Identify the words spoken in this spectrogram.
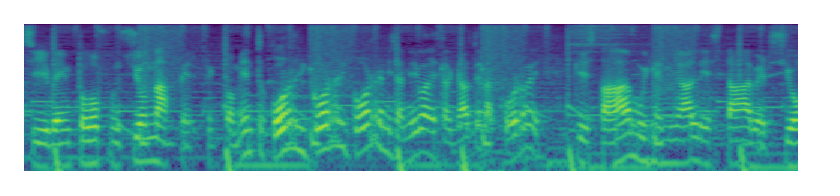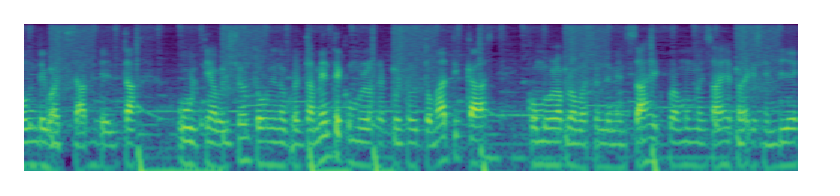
si ven todo funciona perfectamente corre corre corre mis amigos a descargarte la corre que está muy genial esta versión de whatsapp delta última versión todo funciona correctamente como las respuestas automáticas como la programación de mensajes, como un mensaje para que se envíe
